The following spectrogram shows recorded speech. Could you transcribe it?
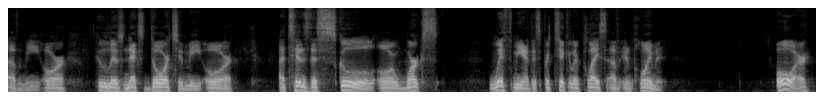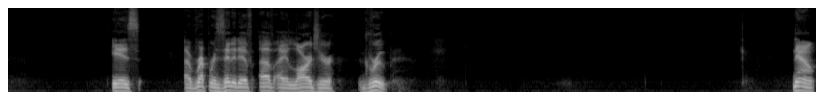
of me or who lives next door to me or attends this school or works with me at this particular place of employment or is a representative of a larger group. Now,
